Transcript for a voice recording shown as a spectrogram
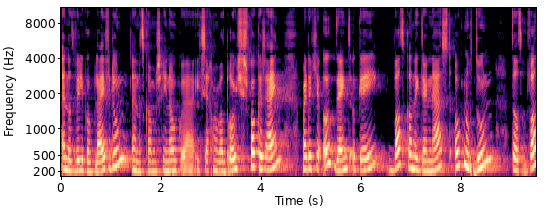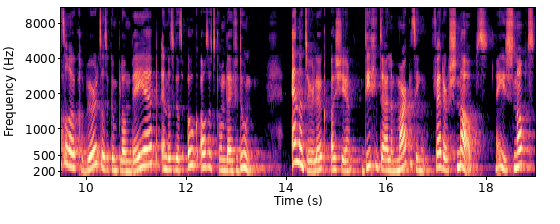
en dat wil ik ook blijven doen. En dat kan misschien ook, uh, ik zeg maar, wat broodjes pakken zijn. Maar dat je ook denkt: oké, wat kan ik daarnaast ook nog doen? Dat wat er ook gebeurt, dat ik een plan B heb en dat ik dat ook altijd kan blijven doen. En natuurlijk, als je digitale marketing verder snapt, hè, je snapt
